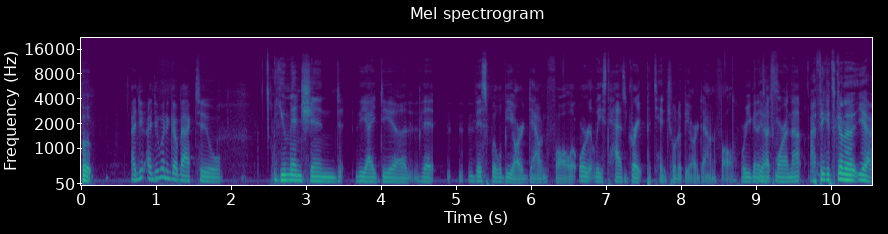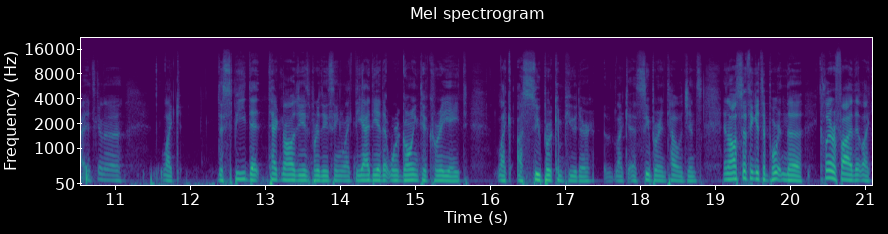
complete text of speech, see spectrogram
But I do I do want to go back to you mentioned the idea that this will be our downfall, or at least has great potential to be our downfall. Were you going to Yes. touch more on that? I think it's gonna, yeah, it's gonna, like, the speed that technology is producing, like the idea that we're going to create like a supercomputer, like a super intelligence, and I also think it's important to clarify that like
